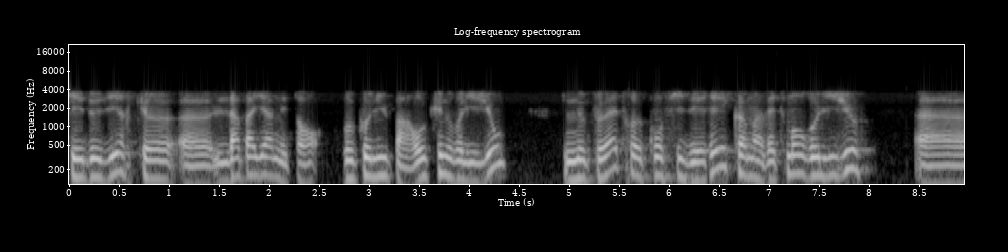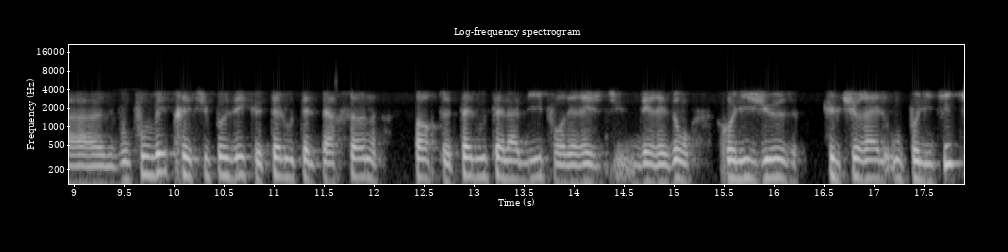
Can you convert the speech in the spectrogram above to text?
qui est de dire que euh, l'abaya n'étant reconnu par aucune religion, ne peut être considéré comme un vêtement religieux. Euh, vous pouvez présupposer que telle ou telle personne porte tel ou tel habit pour des, des raisons religieuses, culturelles ou politiques,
